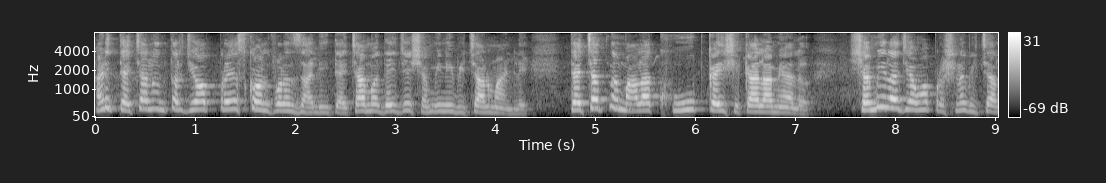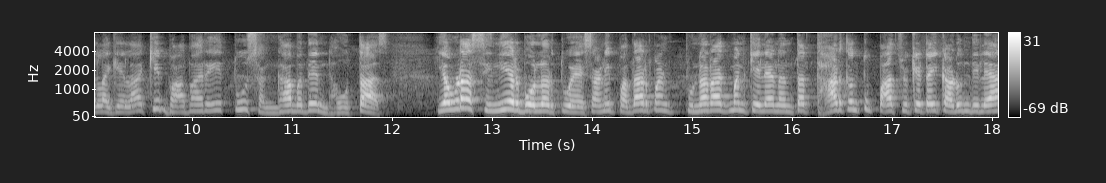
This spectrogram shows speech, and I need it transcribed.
आणि त्याच्यानंतर जेव्हा प्रेस कॉन्फरन्स झाली त्याच्यामध्ये जे शमीनी विचार मांडले त्याच्यातनं मला खूप काही शिकायला मिळालं. शमीला जेव्हा प्रश्न विचारला गेला की बाबा रे तू संघामध्ये नव्हतास. एवढा सिनियर बॉलर तू आहेस आणि पदार्पण पुनरागमन केल्यानंतर धाडकन तू पाच विकेटही काढून दिल्या.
